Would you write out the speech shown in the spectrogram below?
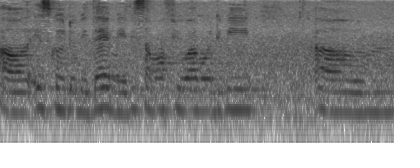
uh, is going to be there. Maybe some of you are going to be um,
